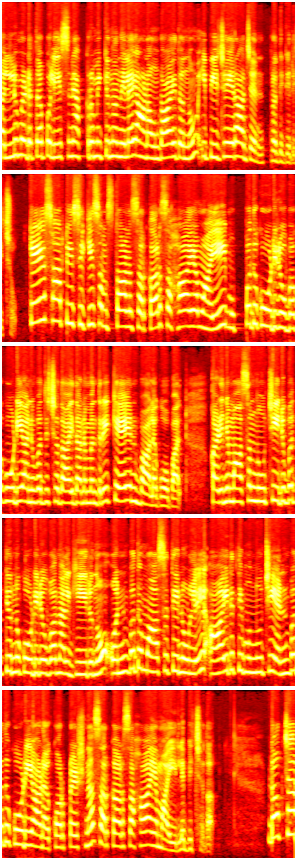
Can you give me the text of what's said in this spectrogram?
കല്ലുമെടുത്ത് പോലീസിനെ ആക്രമിക്കുന്ന നിലയാണ് ഉണ്ടായതെന്നും ഇ പി ജയരാജൻ പ്രതികരിച്ചു. കെ എസ് ആർ ടി സിക്ക് സംസ്ഥാന സർക്കാർ സഹായമായി മുപ്പത് കോടി രൂപ കൂടി അനുവദിച്ചതായി ധനമന്ത്രി കെ എൻ ബാലഗോപാൽ. കഴിഞ്ഞ മാസം നൂറ്റി ഇരുപത്തിയൊന്ന് കോടി രൂപ നൽകിയിരുന്നു. ഒൻപത് മാസത്തിനുള്ളിൽ ആയിരത്തി മുന്നൂറ്റി എൺപത് കോടിയാണ് കോർപ്പറേഷന് സർക്കാർ സഹായമായി ലഭിച്ചത്. ഡോക്ടർ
